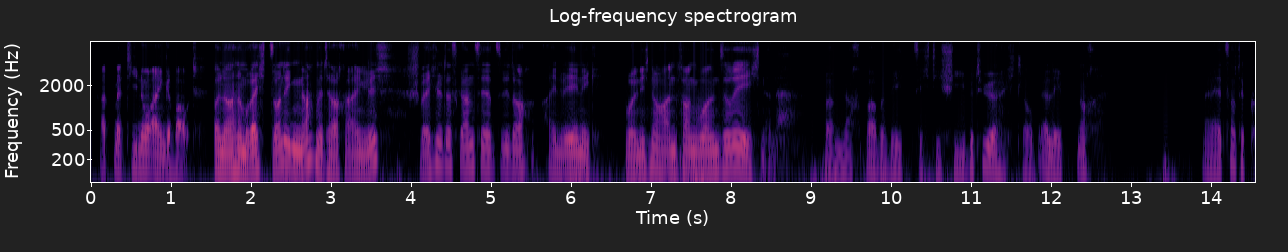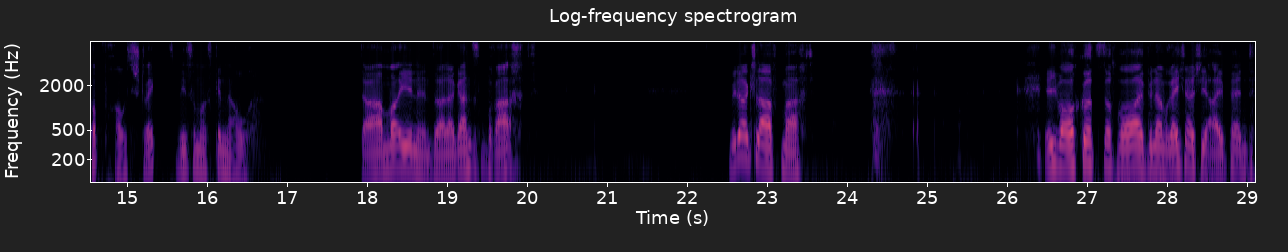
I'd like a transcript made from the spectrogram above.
Hat mir Tino eingebaut. Und nach einem recht sonnigen Nachmittag eigentlich schwächelt das Ganze jetzt wieder ein wenig. Wohl nicht noch anfangen wollen zu regnen. Beim Nachbar bewegt sich die Schiebetür. Ich glaube, er lebt noch. Wenn er jetzt noch den Kopf rausstreckt, wissen wir es genau. Da haben wir ihn in seiner ganzen Pracht. Mittagsschlaf gemacht. Ich war auch kurz davor, ich bin am Rechner schi iPad.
